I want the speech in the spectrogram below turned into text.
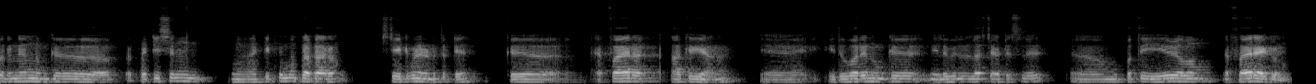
പറഞ്ഞാൽ നമുക്ക് പെറ്റീഷൻ കിട്ടുന്ന പ്രകാരം സ്റ്റേറ്റ്മെന്റ് എടുത്തിട്ട് എഫ്ഐആർ ആക്കുകയാണ്. ഇതുവരെ നമുക്ക് നിലവിലുള്ള സ്റ്റാറ്റസിൽ മുപ്പത്തി ഏഴോളം എഫ്ഐആർ ആയിട്ടുണ്ട്.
